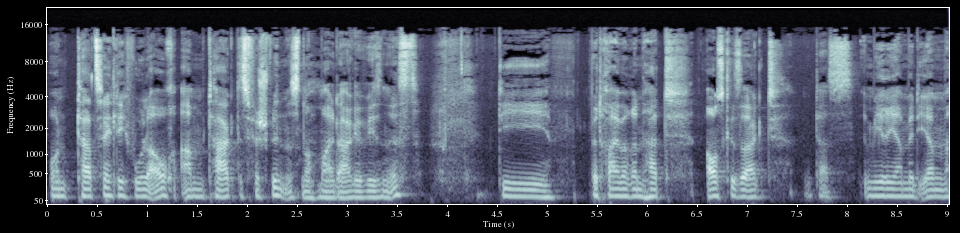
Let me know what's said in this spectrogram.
und tatsächlich wohl auch am Tag des Verschwindens nochmal da gewesen ist. Die Betreiberin hat ausgesagt, dass Miriam mit ihrem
